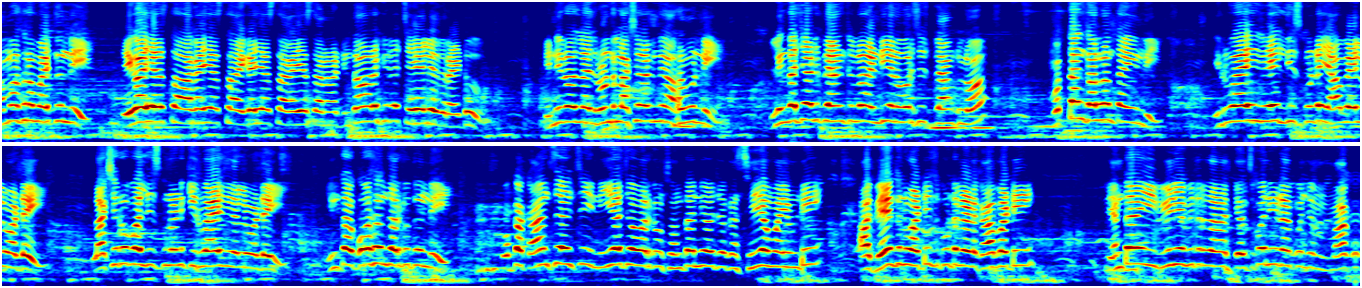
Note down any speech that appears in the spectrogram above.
సంవత్సరం అవుతుంది. ఇక చేస్తా అగ చేస్తా ఇక చేస్తా అగ చేస్తా అన్నట్టు ఇంతవరకు ఇదే చేయలేదు రైతు. ఎన్ని రోజులు అయితే రెండు లక్షలకు నేను అర్హుడిని లింగజేడు బ్యాంకులో ఇండియన్ ఓవర్సీస్ బ్యాంకులో మొత్తం గల్లంత అయింది ఇరవై ఐదు వేలు తీసుకుంటే యాభై వేలు పడ్డాయి. లక్ష రూపాయలు తీసుకున్నానికి ఇరవై ఐదు వేలు పడ్డాయి. ఇంత కోసం జరుగుతుంది. ఒక కాన్స్టిట్యున్సీ నియోజకవర్గం సొంత నియోజకవర్గం సీఎం అయి ఉండి ఆ బ్యాంకును పట్టించుకుంటలేడు కాబట్టి వెంటనే ఈ వీడియో మిత్రుల ద్వారా తెలుసుకొని కొంచెం మాకు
